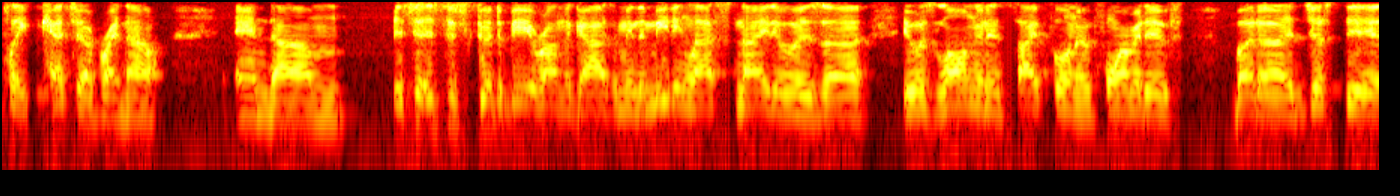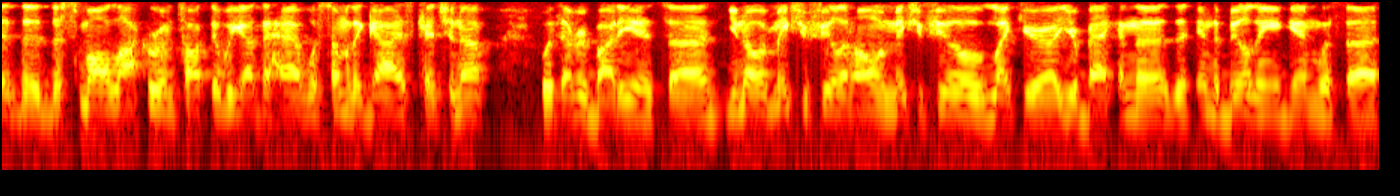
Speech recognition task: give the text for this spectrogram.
play catch up right now, and um, it's just, it's just good to be around the guys. I mean, the meeting last night it was uh, it was long and insightful and informative, but uh, just the, the, the small locker room talk that we got to have with some of the guys catching up with everybody. It's uh, you know it makes you feel at home. It makes you feel like you're uh, you're back in the, the, in the building again with uh,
